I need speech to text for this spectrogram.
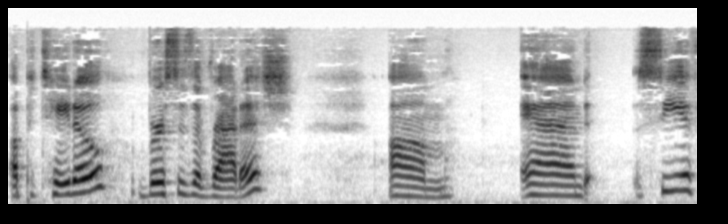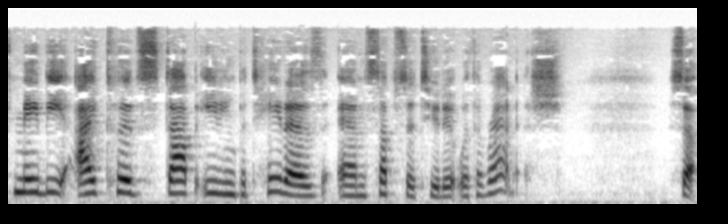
a potato versus a radish um, and see if maybe I could stop eating potatoes and substitute it with a radish. So,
